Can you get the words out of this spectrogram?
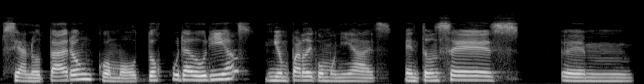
se anotaron como dos curadurías y un par de comunidades. Entonces, em,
